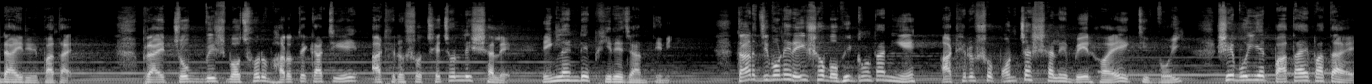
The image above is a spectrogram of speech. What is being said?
ডায়েরির পাতায়। প্রায় চব্বিশ বছর ভারতে কাটিয়ে আঠেরোশো ছেচল্লিশ সালে ইংল্যান্ডে ফিরে যান তিনি। তার জীবনের এই সব অভিজ্ঞতা নিয়ে আঠেরোশো পঞ্চাশ সালে বের হয় একটি বই। সে বইয়ের পাতায় পাতায়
